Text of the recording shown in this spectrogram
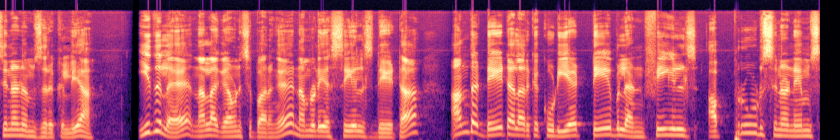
சினனிம்ஸ் இருக்கு இல்லையா? இதில் நல்லா கவனிச்சு பாருங்கள் நம்மளுடைய சேல்ஸ் டேட்டா அந்த டேட்டாவில் இருக்கக்கூடிய table and fields approved synonyms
